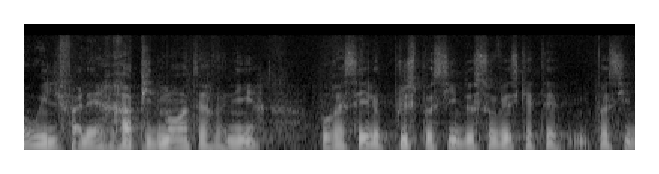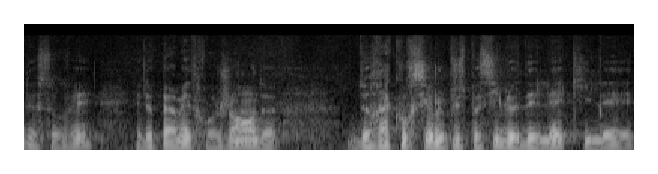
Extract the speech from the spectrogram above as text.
où il fallait rapidement intervenir pour essayer le plus possible de sauver ce qui était possible de sauver et de permettre aux gens de, de raccourcir le plus possible le délai qui les,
